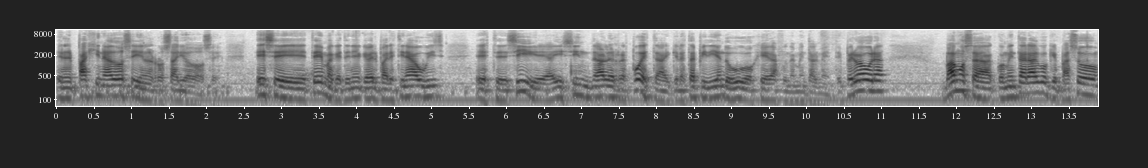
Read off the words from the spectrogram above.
en el página 12 y en el Rosario 12. Ese tema que tenía que ver Palestina Auschwitz este, sigue ahí sin darle respuesta y que la está pidiendo Hugo Ojeda fundamentalmente. Pero ahora vamos a comentar algo que pasó,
